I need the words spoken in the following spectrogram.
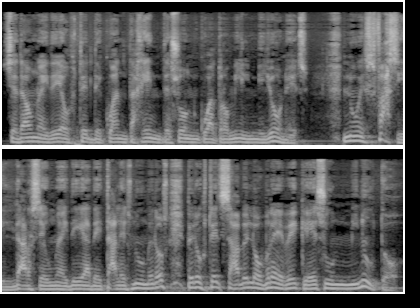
¿Se da una idea usted de cuánta gente son cuatro mil millones? No es fácil darse una idea de tales números, pero usted sabe lo breve que es un minuto.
